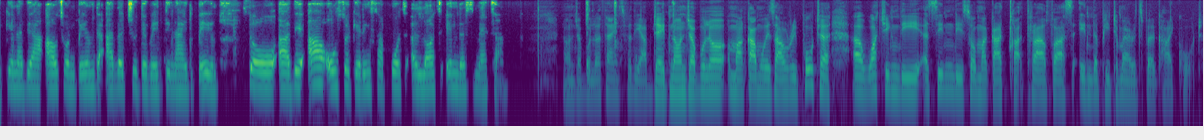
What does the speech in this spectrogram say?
Sakina, they are out on bail. The other two they were denied bail. So uh, they are also getting support a lot in this matter. Nonjabulo, thanks for the update. Nonjabulo Makamu is our reporter uh, watching the uh, Cindy for us in the Pietermaritzburg High Court.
